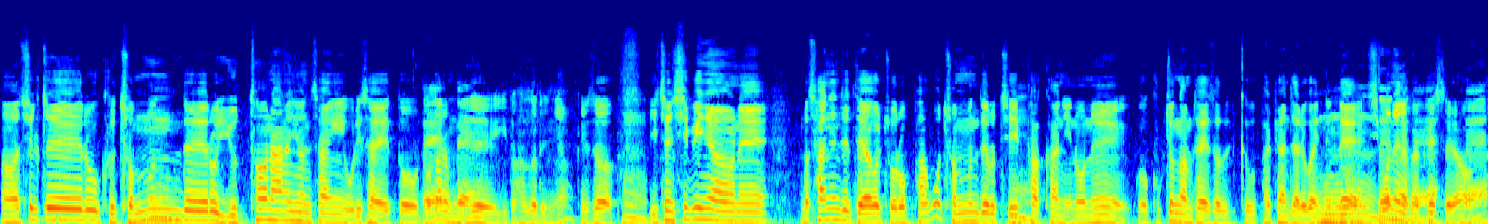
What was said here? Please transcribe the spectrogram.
어, 실제로 그 전문대로 유턴하는 현상이 우리 사회의 또, 또 네, 다른 네. 문제이기도 하거든요. 그래서 음. 2012년에 뭐 4년제 대학을 졸업하고 전문대로 재입학한 인원을 그 국정감사에서 그 발표한 자료가 있는데 음, 15년에 네네네. 발표했어요. 네.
